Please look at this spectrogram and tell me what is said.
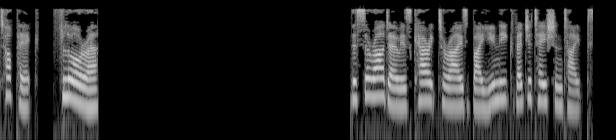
Topic: Flora The Cerrado is characterized by unique vegetation types.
